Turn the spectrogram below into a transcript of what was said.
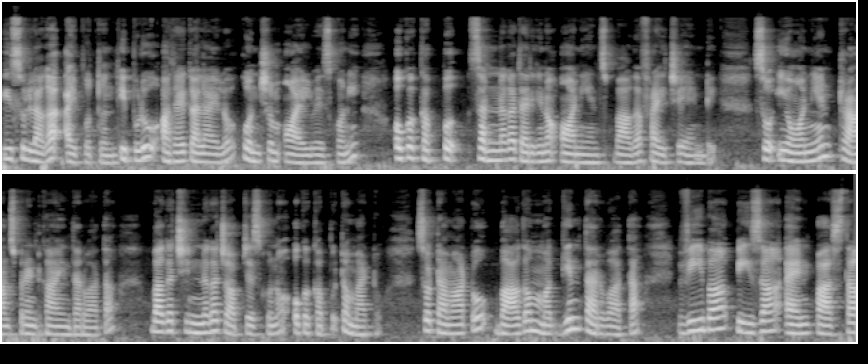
పీసుల్లాగా అయిపోతుంది. ఇప్పుడు అదే కళాయిలో కొంచెం ఆయిల్ వేసుకొని ఒక కప్పు సన్నగా తరిగిన ఆనియన్స్ బాగా ఫ్రై చేయండి. సో ఈ ఆనియన్ ట్రాన్స్పరెంట్గా అయిన తర్వాత బాగా చిన్నగా చాప్ చేసుకున్న ఒక కప్పు టొమాటో. సో టమాటో బాగా మగ్గిన తర్వాత Veeba pizza and pasta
